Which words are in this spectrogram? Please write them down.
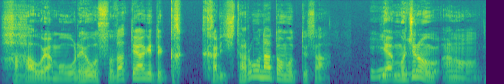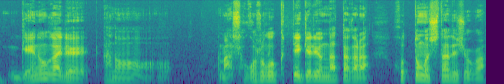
母親も俺を育て上げてがっかりしたろうなと思ってさ、いやもちろんあの芸能界であのまあそこそこ食っていけるようになったからほっともしたでしょうが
